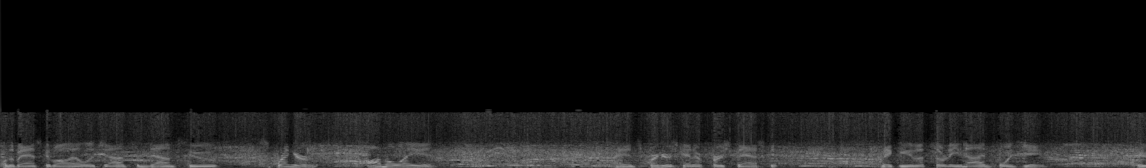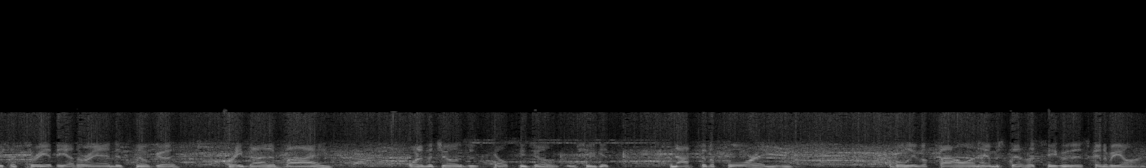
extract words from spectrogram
For the basketball, Ella Johnson down to Springer on the way in. And Springer's got her first basket, making it a 39-point game. Here's a three at the other end. It's no good. Rebounded by one of the Joneses, Kelsey Jones. And she gets knocked to the floor, and I believe a foul on Hempstead. Let's see who that's going to be on.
